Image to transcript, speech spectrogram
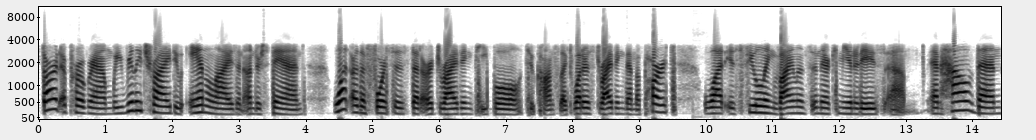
start a program, we really try to analyze and understand what are the forces that are driving people to conflict, what is driving them apart what is fueling violence in their communities, um, and how then,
